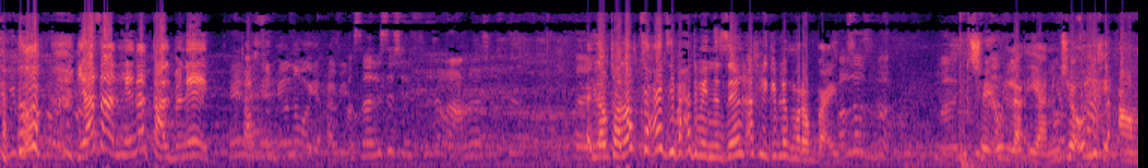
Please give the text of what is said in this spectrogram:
يا ده هنا بتاع البنات. بتاع الصبيان هو يا حبيبي. أصل أنا لسه شايفاها وعماله اشوفها لو طلبت عادي بقى حد بينزل الأكل يجيب لك مربى عادي. خلص بقى. مش هيقول لأ يعني مش هيقول لك لأ عم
